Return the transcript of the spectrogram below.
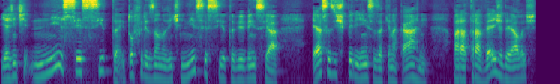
E a gente necessita, e estou frisando, a gente necessita vivenciar essas experiências aqui na carne para, através delas,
